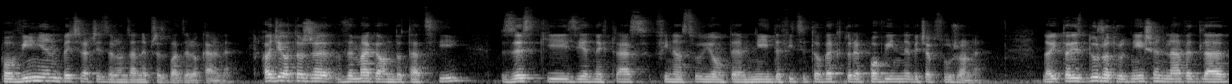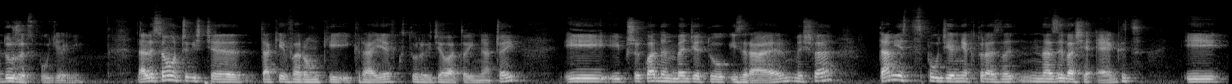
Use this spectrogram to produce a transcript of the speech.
powinien być raczej zarządzany przez władze lokalne. Chodzi o to, że wymaga on dotacji, zyski z jednych tras finansują te mniej deficytowe, które powinny być obsłużone. No i to jest dużo trudniejsze nawet dla dużych spółdzielni. No ale są oczywiście takie warunki i kraje, w których działa to inaczej. I, I przykładem będzie tu Izrael, myślę. Tam jest spółdzielnia, która nazywa się EGT i,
